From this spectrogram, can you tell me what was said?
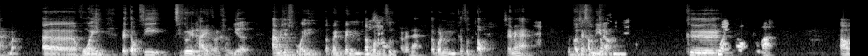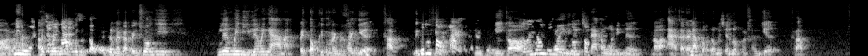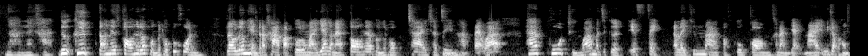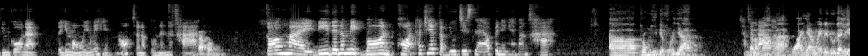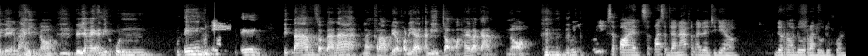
เอ่อหวยไปตกที่ securitize ค่อนข้างเยอะอ่าไม่ใช่หวยดิแต่เป็นเป็นตะบนกระสุนอะไรนะตะบนกระสุนตกใช่ไหมฮะเขาใช้คำนี้เนาะคือหวยตกตัว อ๋อไม่รู้เอาจะเป็นตะบนกระสุนตกเป็นเหมือนแบบเป็นช่วงที่ เรื่องไม่ดีเรื่องไม่งามอะไปตกที่ตรงนั้นค่อนข้างเยอะครับในกลุ่มที่ไปนั้นพวกนี้ก็ก็อยู่ในจุดที่น่ากังวลนิดนึงเนาะอาจจะได้รับผลกระทบในเชิงลบค่อนข้างเยอะครับนานแล้วค่ะคือตอนนี้กองได้รับผลกระทบทุกคน เราเริ่มเห็นราคาปรับตัวลงมาแยกกันนะกองได้รับผลกระทบใช่ชัดเจนค่ะ แต่ว่าถ้าพูดถึงว่ามันจะเกิดเอฟเฟกอะไรขึ้นมาต่อตัวกองขนาดใหญ่ไหมอันนี้กับของพิมโก้นะแต่ยังมองว่ายังไม่เห็นเนาะสำหรับตัวนั้นนะคะ ครับผม กองใหม่ B Dynamic Bond พอร์ตถ้าเทียบกับ UGIS แล้วเป็นยังไงบ้างคะอ่าตรงนี้เดี๋ยวขออนุญาตสารภาพนะว่ายังไม่ได้ดูรายละเอียดแต่อย่างไรเนาะเดี๋ยวยังไงอันนี้คุณคุณเองคุณเองคุณเอง ติดตามสัปดาห์หน้านะครับ เดี๋ยวขออนุญาตอันนี้เจาะมาให้ละกันเนาะ spoil spoil สัปดาห์หน้ากันมาเลยทีเดียว เดี๋ยวรอดูรอดูทุกคน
